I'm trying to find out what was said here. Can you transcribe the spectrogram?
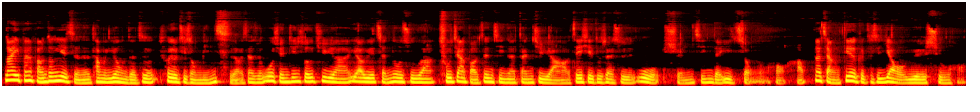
那一般房东业者呢，他们用的这会有几种名词啊，像是斡旋金收据啊、要约承诺书啊、出价保证金啊、单据啊，这些都算是斡旋金的一种哦。好，那讲第二个就是要约书哈。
